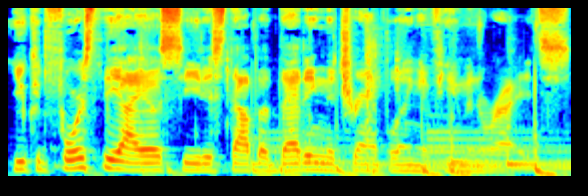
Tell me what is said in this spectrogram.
you could force the IOC to stop abetting the trampling of human rights.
